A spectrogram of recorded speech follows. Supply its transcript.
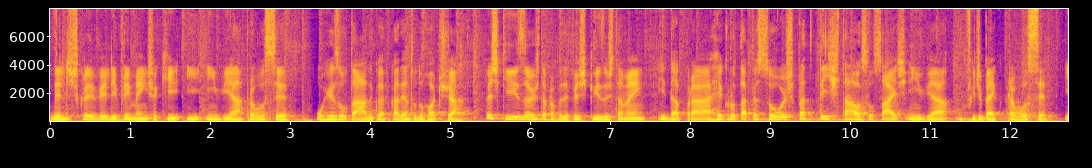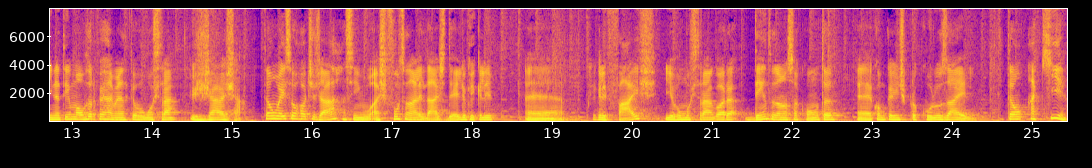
dele escrever livremente aqui e enviar para você o resultado que vai ficar dentro do Hotjar. Pesquisas, dá para fazer pesquisas também e dá para recrutar pessoas para testar o seu site e enviar um feedback para você. E ainda tem uma outra ferramenta que eu vou mostrar já já. Então esse é o Hotjar, assim, as funcionalidades dele, o que, que ele é, o que ele faz e eu vou mostrar agora dentro da nossa conta é, como que a gente procura usar ele. Então aqui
